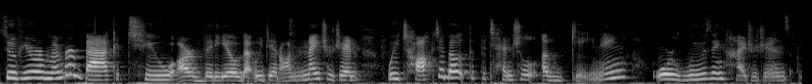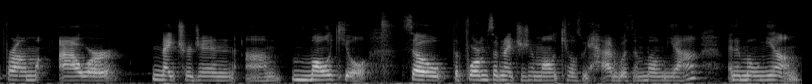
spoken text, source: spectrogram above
So, if you remember back to our video that we did on nitrogen, we talked about the potential of gaining or losing hydrogens from our nitrogen um, molecule. So the forms of nitrogen molecules we had was ammonia and ammonium.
